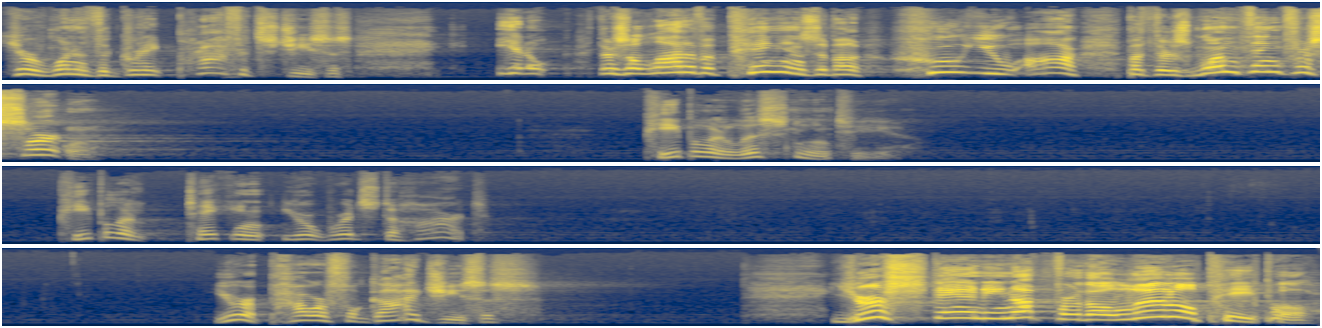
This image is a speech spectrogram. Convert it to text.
You're one of the great prophets, Jesus you know, there's a lot of opinions about who you are, but there's one thing for certain people are listening to you, people are taking your words to heart. You're a powerful guy, Jesus. You're standing up for the little people.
